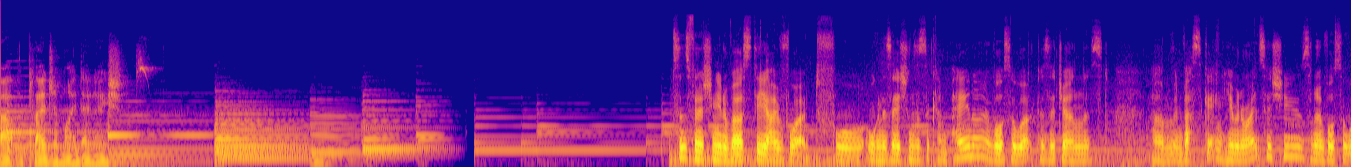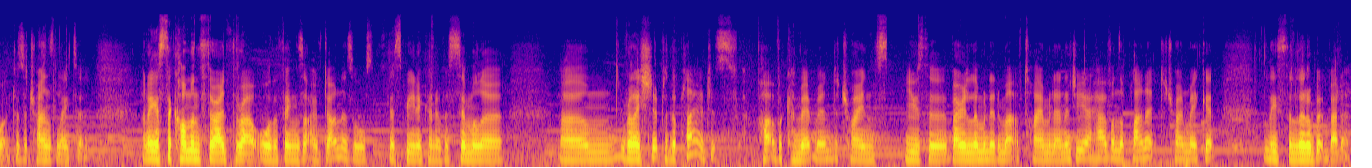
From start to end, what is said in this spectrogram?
about the pledge of my donations. Since finishing university, I've worked for organisations as a campaigner. I've also worked as a journalist um, investigating human rights issues, and I've also worked as a translator. And I guess the common thread throughout all the things that I've done has also just been a kind of a similar um, relationship to the pledge. It's part of a commitment to try and use the very limited amount of time and energy I have on the planet to try and make it at least a little bit better.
